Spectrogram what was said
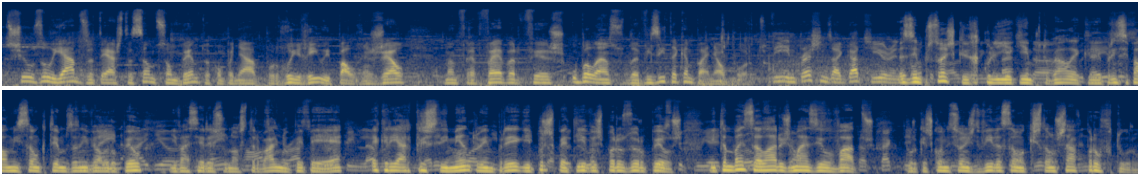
desceu os aliados até à estação de São Bento, acompanhado por Rui Rio e Paulo Rangel, Manfred Weber fez o balanço da visita campanha ao Porto. As impressões que recolhi aqui em Portugal é que a principal missão que temos a nível europeu, e vai ser esse o nosso trabalho no PPE, é criar crescimento, emprego e perspectivas para os europeus e também salários mais elevados, porque as condições de vida são a questão-chave para o futuro.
